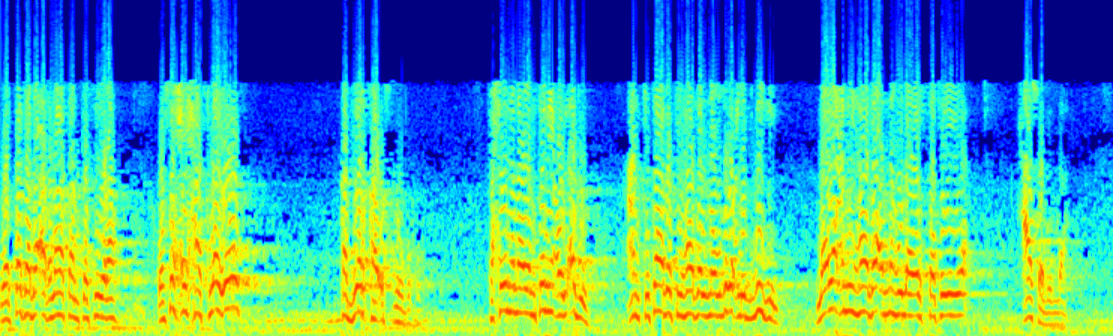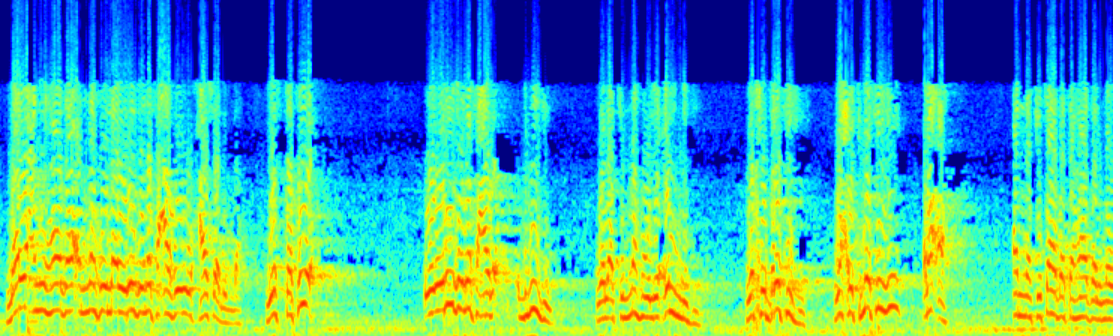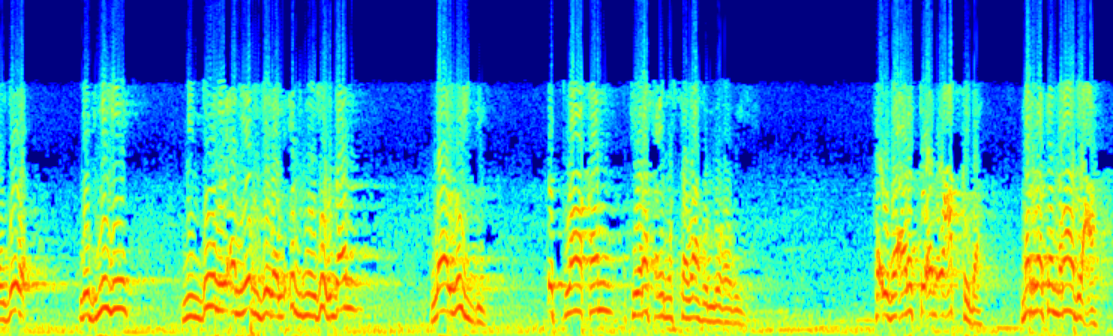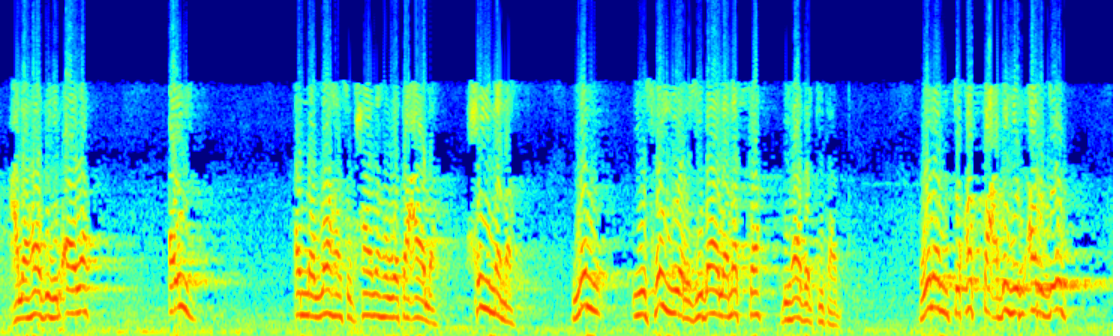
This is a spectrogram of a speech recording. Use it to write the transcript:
وارتكب أغلاطا كثيرة وصححت له قد يرقى أسلوبه. فحينما يمتنع الأب عن كتابة هذا الموضوع لابنه لا يعني هذا أنه لا يستطيع حاشا لله. لا يعني هذا أنه لا يريد نفعه حاشا لله. يستطيع ويريد نفع ابنه ولكنه لعلمه وخبرته وحكمته رأى أن كتابة هذا الموضوع لابنه من دون أن يبذل الابن جهدا لا يجدي إطلاقا في رفع مستواه اللغوي. فإذا أردت أن أعقب مرة رابعة على هذه الآية أي أن الله سبحانه وتعالى حينما لم يسير جبال مكة بهذا الكتاب. ولم تقطع به الأرض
